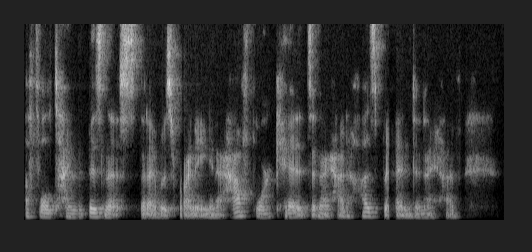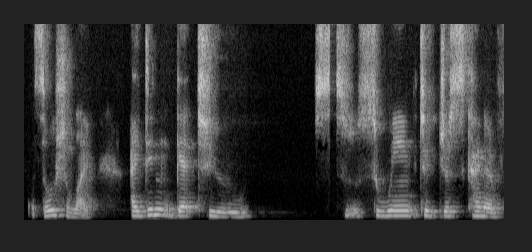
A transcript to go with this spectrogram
a full time business that I was running and I have four kids and I had a husband and I have a social life. I didn't get to swing to just kind of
